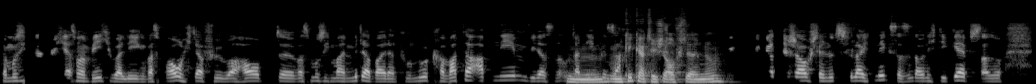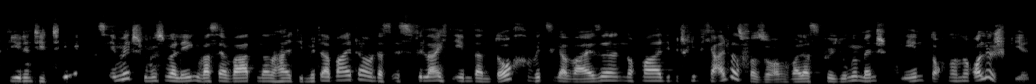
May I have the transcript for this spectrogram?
Da muss ich natürlich erstmal einen Weg überlegen, was brauche ich dafür überhaupt, äh, was muss ich meinen Mitarbeitern tun? Nur Krawatte abnehmen, wie das ein Unternehmen mhm, gesagt hat. Kickertisch aufstellen, ne? Kickertisch aufstellen nützt vielleicht nichts. Das sind auch nicht die Gaps. Also die Identität das Image. Wir müssen überlegen, was erwarten dann halt die Mitarbeiter und das ist vielleicht eben dann doch witzigerweise nochmal die betriebliche Altersversorgung, weil das für junge Menschen eben doch noch eine Rolle spielt.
